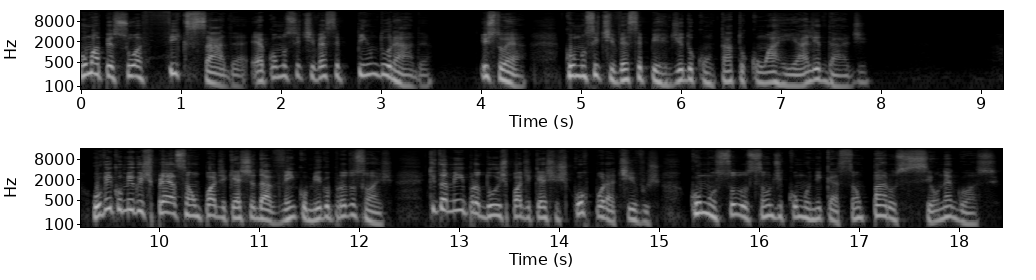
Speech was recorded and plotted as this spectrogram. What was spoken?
uma pessoa fixada é como se tivesse pendurada, isto é, como se tivesse perdido contato com a realidade. O Vem Comigo Expressa é um podcast da Vem Comigo Produções, que também produz podcasts corporativos como solução de comunicação para o seu negócio.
